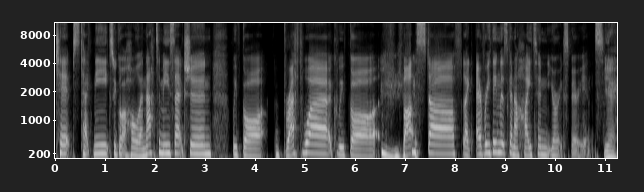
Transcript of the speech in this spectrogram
tips, techniques. We've got a whole anatomy section. We've got breath work. We've got butt stuff, like everything that's going to heighten your experience. Yeah,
